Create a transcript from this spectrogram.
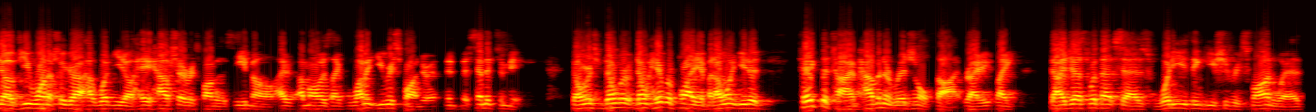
you know, if you want to figure out how, what, you know, hey, how should I respond to this email? I, am always like, why don't you respond to it, but send it to me. Don't don't don't hit reply yet, but I want you to take the time, have an original thought, right? Like digest what that says. What do you think you should respond with?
